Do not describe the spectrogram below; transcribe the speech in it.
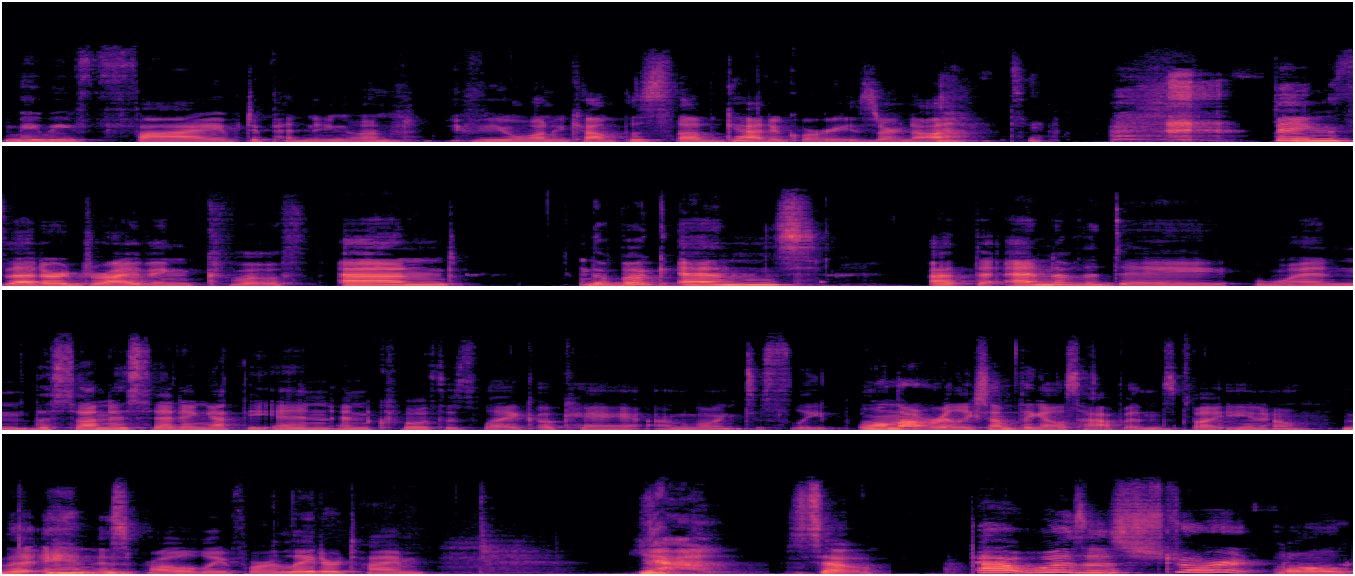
maybe five, depending on if you want to count the subcategories or not. things that are driving Kvothe. And the book ends at the end of the day when the sun is setting at the inn and Kvothe is like, okay, I'm going to sleep. Well, not really. Something else happens, but you know, the inn is probably for a later time. Yeah. So that was as short, well,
